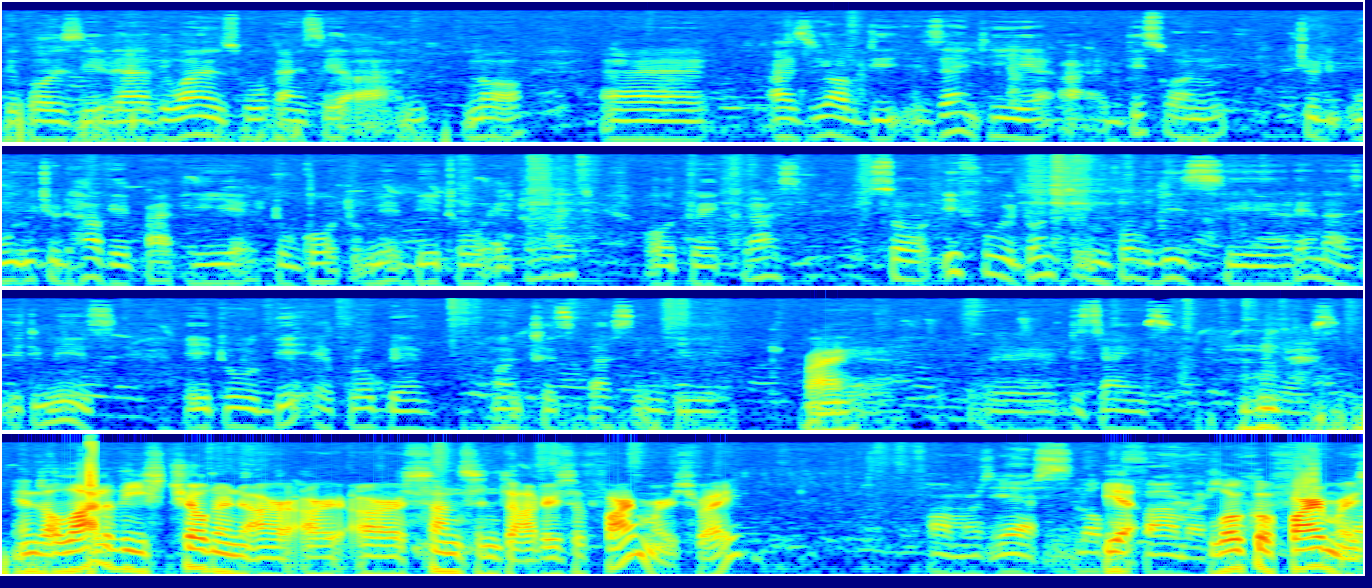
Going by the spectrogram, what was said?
because they are the ones who can say, uh, no, uh, as you have designed here, uh, this one should we should have a path here to go to maybe to a toilet or to a class. So if we don't involve these uh, learners, it means it will be a problem on trespassing the Right. uh, designs. Mhm. Yes. And a lot of these children are, are, are sons and daughters of farmers, right? Farmers, yes, local Yeah, farmers. Local farmers.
